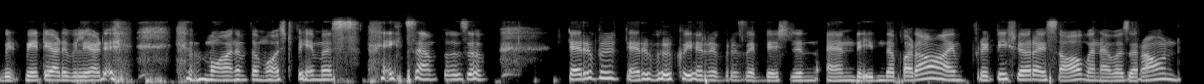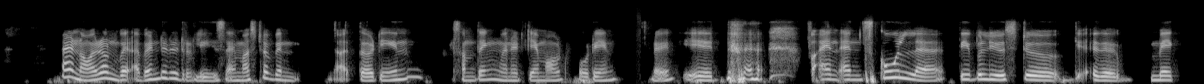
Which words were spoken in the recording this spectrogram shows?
Vettaiyaadu Vilaiyaadu, one of the most famous examples of terrible, terrible queer representation. And in the padam, I'm pretty sure I saw when I was around. I don't know. I don't. When, when did it release? I must have been uh, 13 something when it came out. 14, right? It and and school uh, people used to g- uh, make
